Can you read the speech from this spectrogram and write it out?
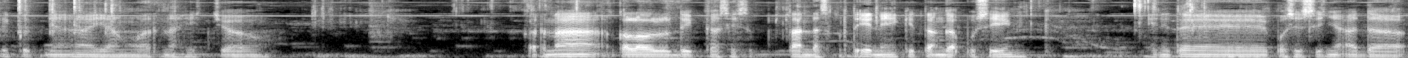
berikutnya yang warna hijau. Karena kalau dikasih tanda seperti ini kita nggak pusing. Ini teh posisinya ada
